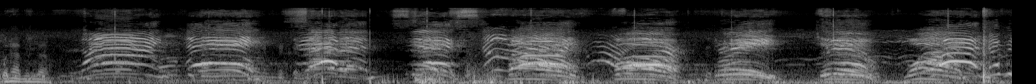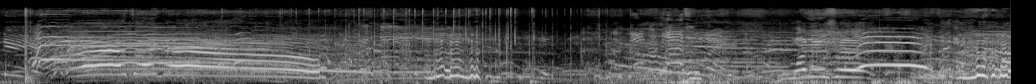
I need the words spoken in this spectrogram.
What happened now? Two, one. Happy New Year! What is it?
